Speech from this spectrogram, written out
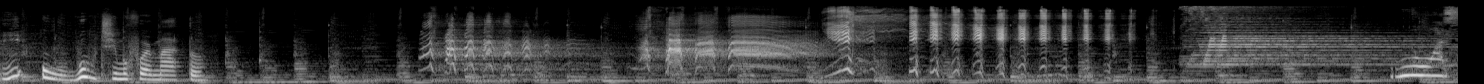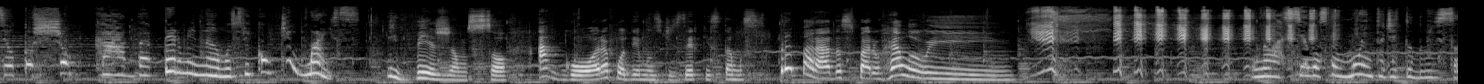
E o último formato. Terminamos, ficou demais! E vejam só, agora podemos dizer que estamos preparadas para o Halloween! Nossa, eu gostei muito de tudo isso!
